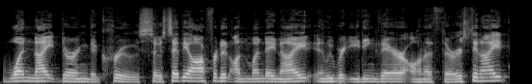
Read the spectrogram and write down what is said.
one night during the cruise. So say they offered it on Monday night and we were eating there on a Thursday night,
